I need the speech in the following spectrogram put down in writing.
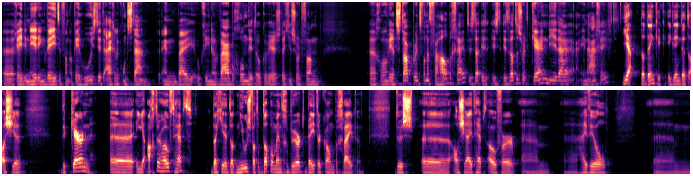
eh, weten van oké, hoe is dit eigenlijk ontstaan? En bij Oekraïne, waar begon dit ook alweer? Zodat je een soort van gewoon weer het startpunt van het verhaal begrijpt. Is dat, is, is, is dat een soort kern die je daarin aangeeft? Ja, dat denk ik. Ik denk dat als je de kern eh, in je achterhoofd hebt, dat je dat nieuws wat op dat moment gebeurt beter kan begrijpen. Dus eh, als jij het hebt over ehm, eh, hij wil. ehm,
